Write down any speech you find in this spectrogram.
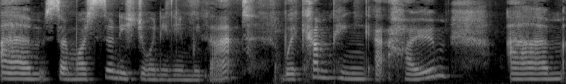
Um, so my son is joining in with that. We're camping at home um,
